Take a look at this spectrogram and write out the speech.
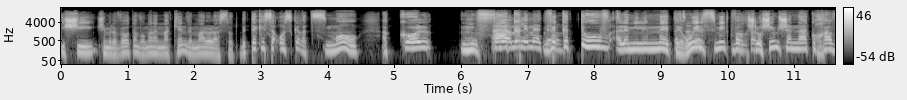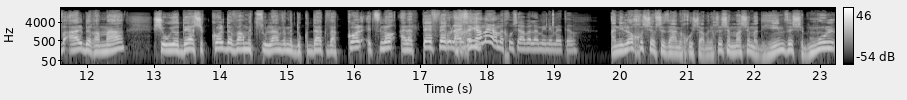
אישי שמלווה אותם ואומר להם מה כן ומה לא לעשות. בטקס האוסקר עצמו, הכל מופק על המילימטר. וכתוב על המילימטר. וויל סמית כבר נכון. 30 שנה כוכב על ברמה שהוא יודע שכל דבר מצולם ומדוקדק והכל אצלו על התפר, אולי אחי. זה גם היה מחושב על המילימטר. אני לא חושב שזה היה מחושב, אני חושב שמה שמדהים זה שמול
